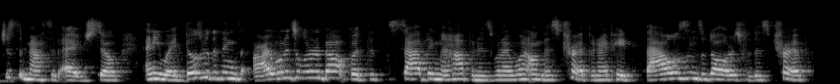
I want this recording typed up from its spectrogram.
just a massive edge. So anyway, those were the things I wanted to learn about. But the sad thing that happened is when I went on this trip and I paid thousands of dollars for this trip,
